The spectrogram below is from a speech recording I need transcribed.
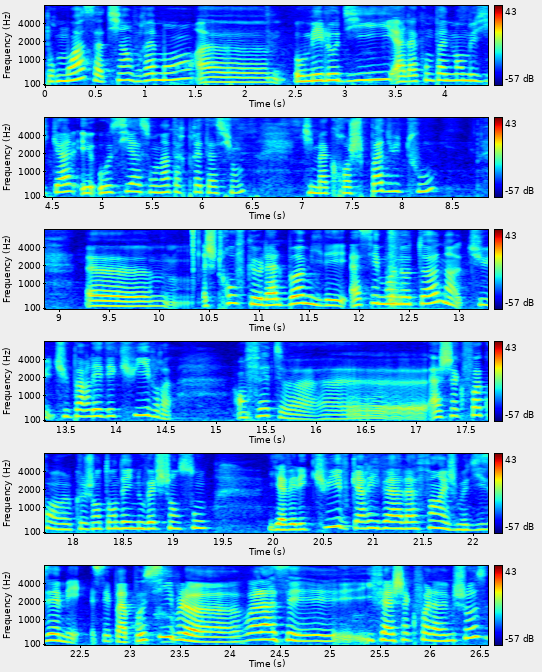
pour moi, ça tient vraiment aux mélodies, à l'accompagnement musical et aussi à son interprétation, qui m'accroche pas du tout. Je trouve que l'album, il est assez monotone. Tu, tu parlais des cuivres. En fait, à chaque fois que j'entendais une nouvelle chanson, il y avait les cuivres qui arrivaient à la fin et je me disais mais c'est pas possible. euh, voilà, c'est il fait à chaque fois la même chose.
